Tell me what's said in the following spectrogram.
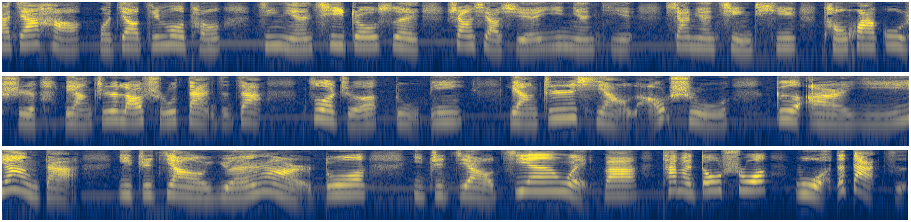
大家好，我叫金木桐，今年七周岁，上小学一年级。下面请听童话故事《两只老鼠胆子大》，作者鲁宾。两只小老鼠，个儿一样大，一只叫圆耳朵，一只叫尖尾巴。他们都说我的胆子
